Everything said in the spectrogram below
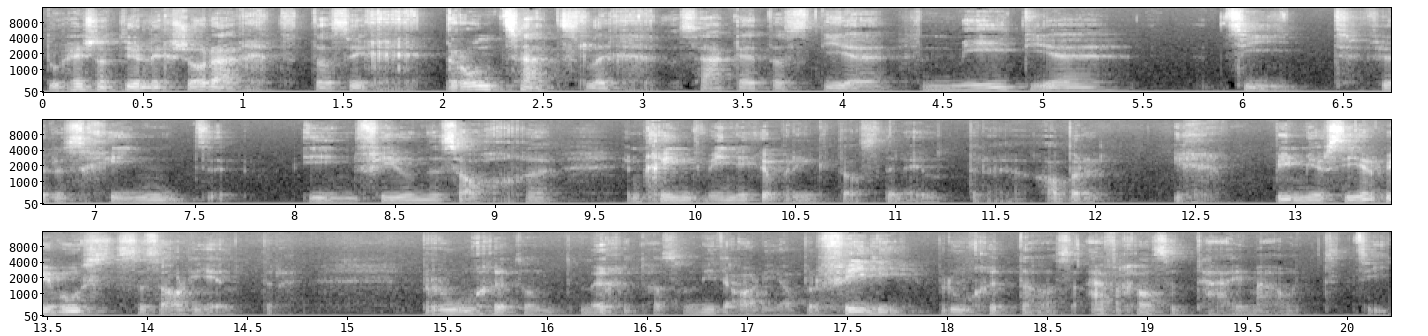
du hast natürlich schon recht, dass ich grundsätzlich sage, dass die Medienzeit für ein Kind in vielen Sachen dem Kind weniger bringt als den Eltern. Aber ich bin mir sehr bewusst, dass das alle Eltern brauchen und möchten, also nicht alle, aber viele brauchen das, einfach als eine Timeout-Zeit.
